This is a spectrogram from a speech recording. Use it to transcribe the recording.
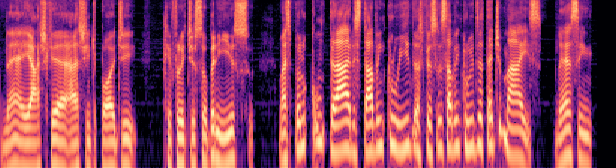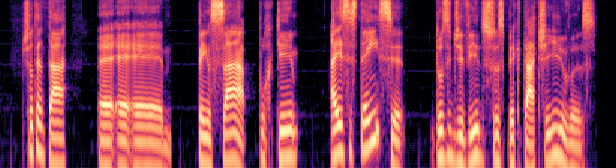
né? E acho que a gente pode refletir sobre isso mas pelo contrário, estavam incluídas, as pessoas estavam incluídas até demais, né? Assim, deixa eu tentar é, é, é, pensar, porque a existência dos indivíduos, suas expectativas,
